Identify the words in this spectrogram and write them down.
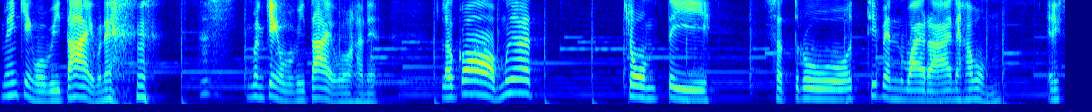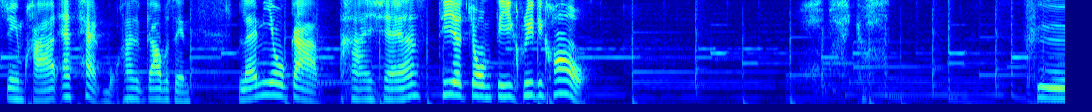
แม่งเก่งกว่าวีต้าอีกวะเนี่ย มันเก่งกว่าวีต้าอีกวะครับเนี่ย แล้วก็เมื่อโจมตีศัตรูที่เป็นวายร้ายนะครับผม Extreme Card Attack บวก 59%และมีโอกาส High Chance ที่จะโจมตี Critical โอ้ my god คือ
